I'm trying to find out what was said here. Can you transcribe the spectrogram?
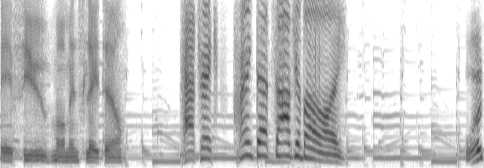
A few moments later. Patrick, crank that Soulja Boy! What?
